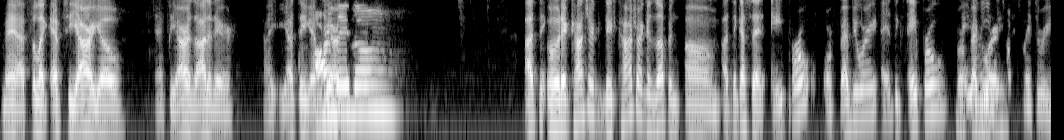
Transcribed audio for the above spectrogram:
Man, I feel like FTR, yo. FTR is out of there. I, I think Are FTR. they though? I think. Oh, their contract. Their contract is up in. Um, I think I said April or February. I think it's April or They February 2023.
